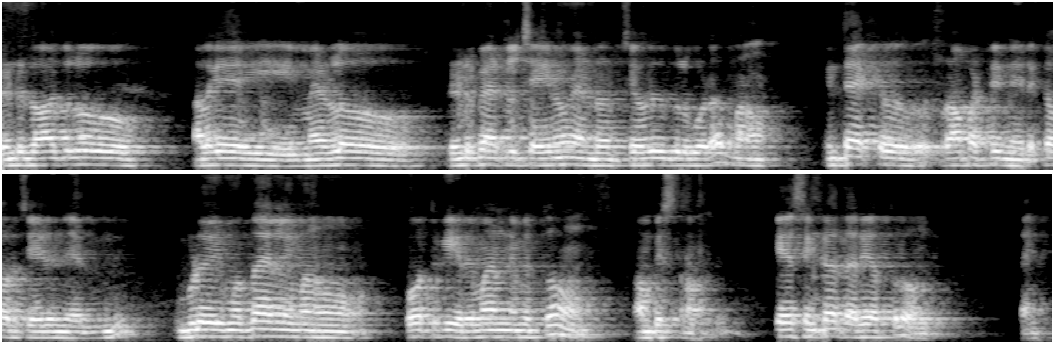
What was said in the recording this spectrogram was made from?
రెండు గాజులు అలాగే ఈ మెడలో రెండు ప్యాటలు చేయడం అండ్ చెవిదిద్దులు కూడా మనం ఇంటాక్ట్ ప్రాపర్టీని రికవర్ చేయడం జరిగింది. ఇప్పుడు ఈ ముద్దాయిల్ని మనం కోర్టుకి రిమాండ్ నిమిత్తం పంపిస్తున్నాం. కేసు ఇంకా దర్యాప్తులో ఉంది. థ్యాంక్ యూ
